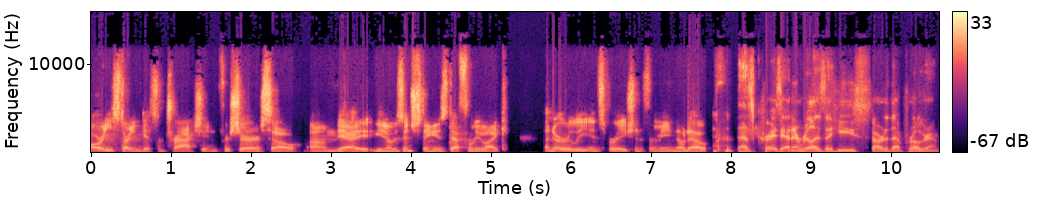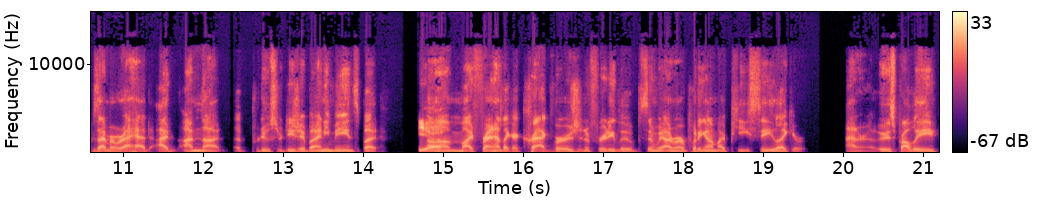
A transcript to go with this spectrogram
already starting to get some traction for sure. So, um, yeah, it, you know, it was interesting. It's definitely like an early inspiration for me, no doubt. That's crazy. I didn't realize that he started that program because I remember I had, I, I'm not a producer DJ by any means, but yeah. Um, my friend had like a crack version of Fruity Loops, and we, I remember putting on my PC like I don't know, it was probably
